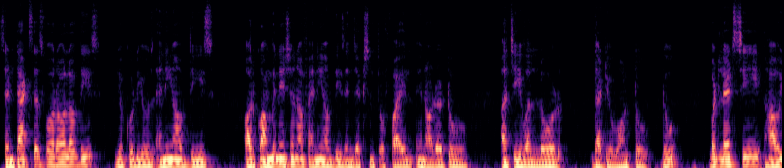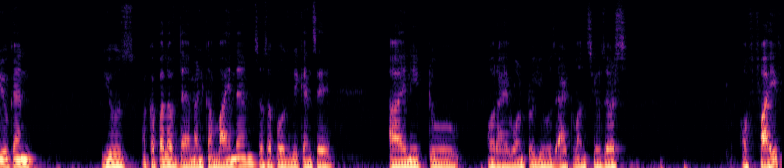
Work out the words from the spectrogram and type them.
syntaxes for all of these. You could use any of these or combination of any of these injection profile in order to achieve a load that you want to do. But let's see how you can use a couple of them and combine them. So suppose we can say I need to or I want to use at once users of 5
